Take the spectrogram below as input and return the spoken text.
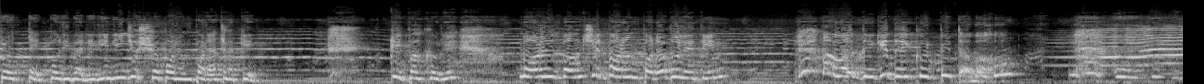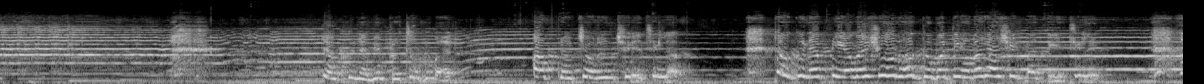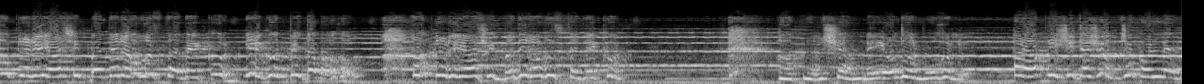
প্রত্যেক পরিবারেরই নিজস্ব পরম্পরা থাকে। কৃপা করে ভরত বংশের পরম্পরা বলে দিন। আমার দিকে দেখুন, পিতামহ। যখন আমি প্রথমবার আপনার চরণ ছুঁয়েছিলাম, তখন আপনি আমার সৌভাগ্যবতী আমার আশীর্বাদ দিয়েছিলেন। আপনার এই আশীর্বাদের অবস্থা দেখুন দেখুন পিতামহ। আপনার এই আশীর্বাদের অবস্থা দেখুন। আপনার সামনেই অধর্ম হলো আর আপনি সেটা সহ্য করলেন।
